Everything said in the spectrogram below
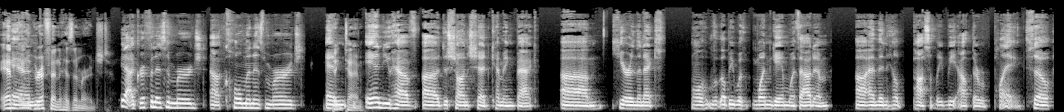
And, and, And- Griffin has emerged. Yeah, Griffin has emerged. Uh, Coleman has emerged, and Big time. and you have uh, DeShawn Shead coming back um, here in the next. Well, they'll be with one game without him, uh, and then he'll possibly be out there playing. So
